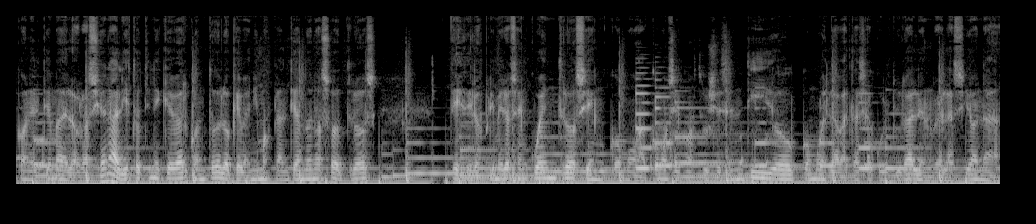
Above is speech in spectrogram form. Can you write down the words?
con el tema de lo racional y esto tiene que ver con todo lo que venimos planteando nosotros desde los primeros encuentros en cómo, se construye sentido, cómo es la batalla cultural en relación a,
